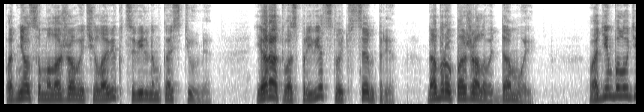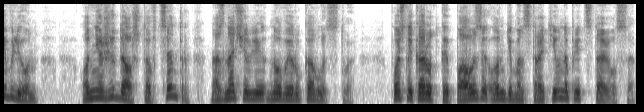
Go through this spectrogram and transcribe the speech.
поднялся моложавый человек в цивильном костюме. «Я рад вас приветствовать в центре. Добро пожаловать домой!» Вадим был удивлен. Он не ожидал, что в центр назначили новое руководство. После короткой паузы он демонстративно представился.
